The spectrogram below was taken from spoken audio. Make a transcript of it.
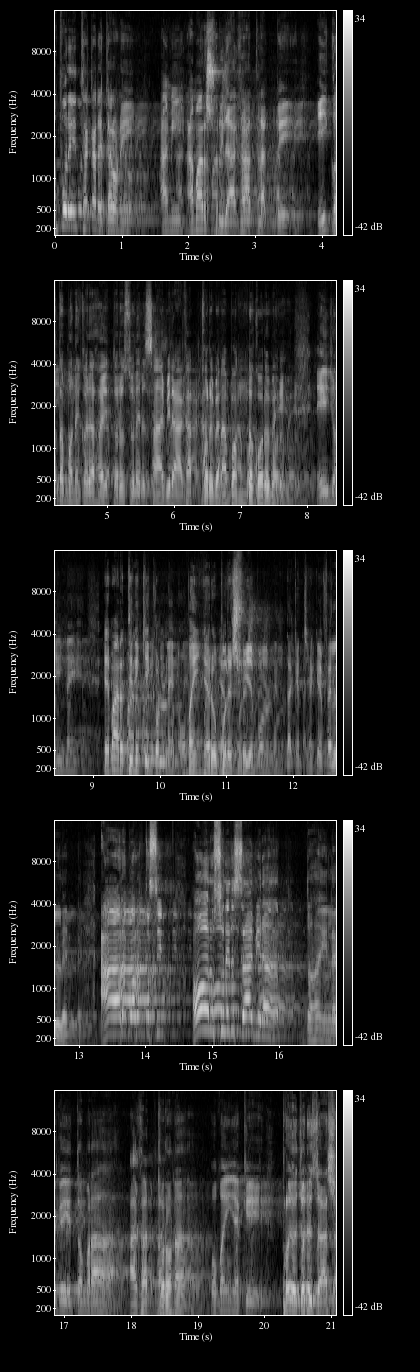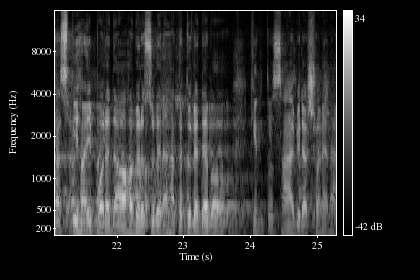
উপরে থাকার কারণে আমি আমার শরীরে আঘাত লাগবে। এই কথা মনে করে হয়তো রসুলের সাহাবিরা আঘাত করবে না, বন্ধ করবে। এই জন্যে এবার তিনি কি করলেন? উমাইয়ার উপরে শুয়ে পড়লেন, তাকে ঢেকে ফেললেন। আর বলতেছি, ও রসুলের সাহাবিরা, দহাই লাগে, তোমরা আঘাত করো না। ওমাইয়াকে প্রয়োজনে যা শাস্তি হয় পরে দেওয়া হবে, রসুলের হাতে তুলে দেব। কিন্তু সাহাবিরা শোনে না।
